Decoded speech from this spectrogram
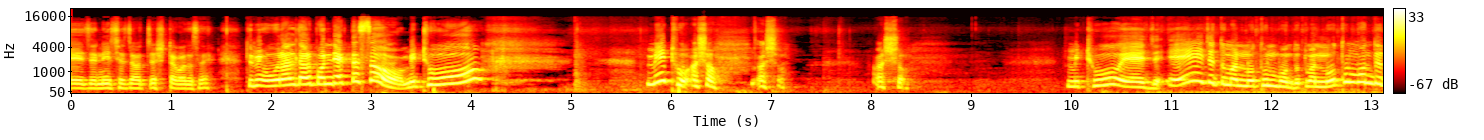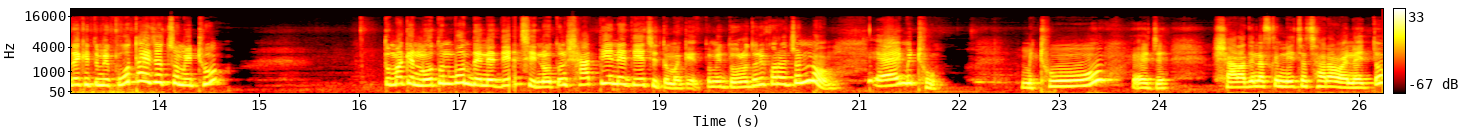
এই যে নিচে যাওয়ার চেষ্টা করতেছে। তুমি উড়াল দেওয়ার পন্ডি একটাছো মিঠু? মিঠু, আসো আসো আসো। মিঠু, এই যে এই যে তোমার নতুন বন্ধু, তোমার নতুন বন্ধু রেখে তুমি কোথায় যাচ্ছ মিঠু? তোমাকে নতুন বন্ধু এনে দিয়েছি, নতুন সাথী এনে দিয়েছি তোমাকে। তুমি দৌড়াদৌড়ি করার জন্য? এই মিঠু মিঠু, এই যে সারাদিন আজকে নিচে ছাড়া হয় নাই তো,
